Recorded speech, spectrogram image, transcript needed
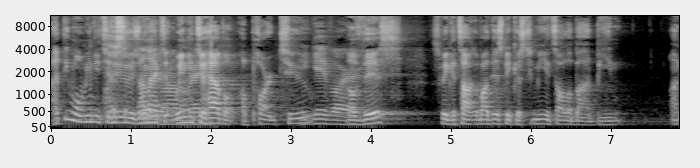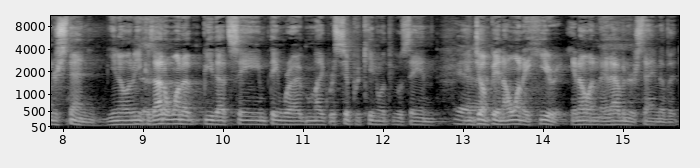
I think what we need to I do is we I need like to, we need to have a, a part two gave our- of this so we could talk about this because to me it's all about being understanding. You know what I mean? Because I don't want to be that same thing where I'm like reciprocating what people say and, Yeah. and jump in. I want to hear it, you know, and, and have an understanding of it.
